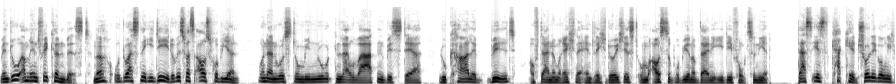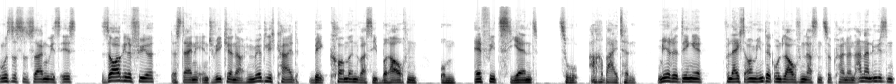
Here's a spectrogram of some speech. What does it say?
wenn du am Entwickeln bist ne, und du hast eine Idee, du willst was ausprobieren und dann musst du minutenlang warten, bis der lokale Bild auf deinem Rechner endlich durch ist, um auszuprobieren, ob deine Idee funktioniert. Das ist Kacke. Entschuldigung, ich muss es so sagen, wie es ist. Sorge dafür, dass deine Entwickler nach Möglichkeit bekommen, was sie brauchen, um effizient zu arbeiten. Mehrere Dinge vielleicht auch im Hintergrund laufen lassen zu können, Analysen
